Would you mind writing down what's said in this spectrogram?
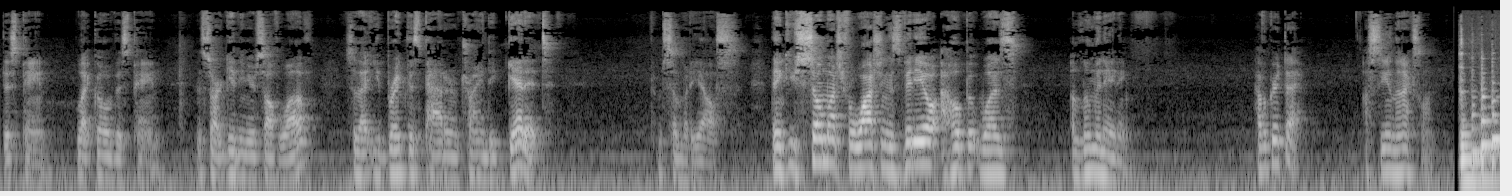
this pain, let go of this pain, and start giving yourself love so that you break this pattern of trying to get it from somebody else. Thank you so much for watching this video. I hope it was illuminating. Have a great day. I'll see you in the next one.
